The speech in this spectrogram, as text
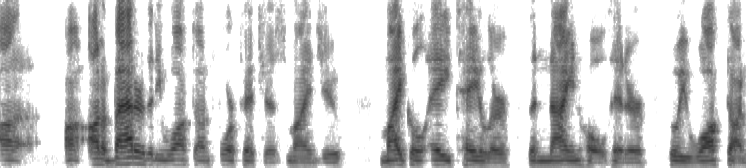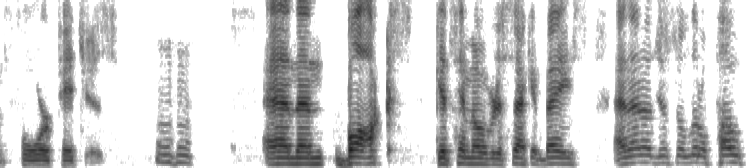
uh, on a batter that he walked on four pitches, mind you. Michael A. Taylor, the nine hole hitter, who he walked on four pitches. Mm-hmm. and then box gets him over to second base, and then just a little poke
